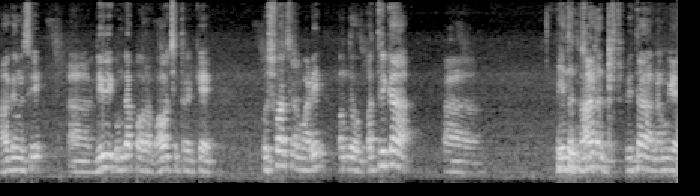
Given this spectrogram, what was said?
ಆಗಮಿಸಿ ಡಿ ವಿ ಗುಂಡಪ್ಪ ಅವರ ಭಾವಚಿತ್ರಕ್ಕೆ ಪುಷ್ಪಾರ್ಚನೆ ಮಾಡಿ, ಒಂದು ಪತ್ರಿಕಾ ಏನು ಕಾರ್ಡ್ ವಿತ ನಮಗೆ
